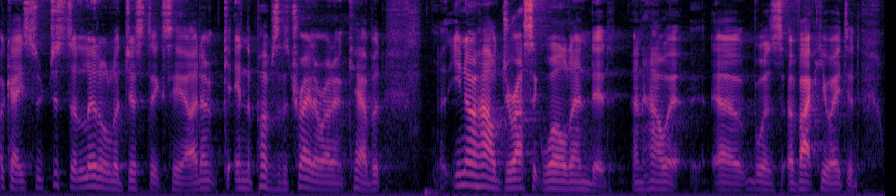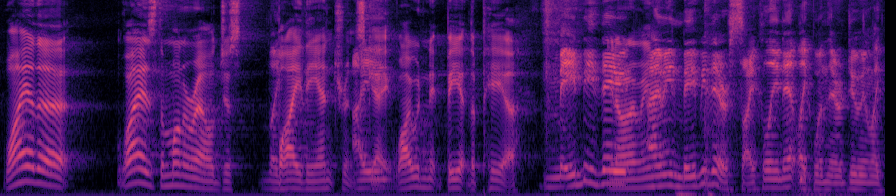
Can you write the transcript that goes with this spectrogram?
Okay, so just a little logistics here. I don't in the pubs of the trailer. I don't care, but you know how Jurassic World ended and how it uh, was evacuated. Why are the why is the monorail just Like, by the entrance I- gate? Why wouldn't it be at the pier? Maybe they. know what I I mean? mean? maybe they're cycling it, like when they're doing like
